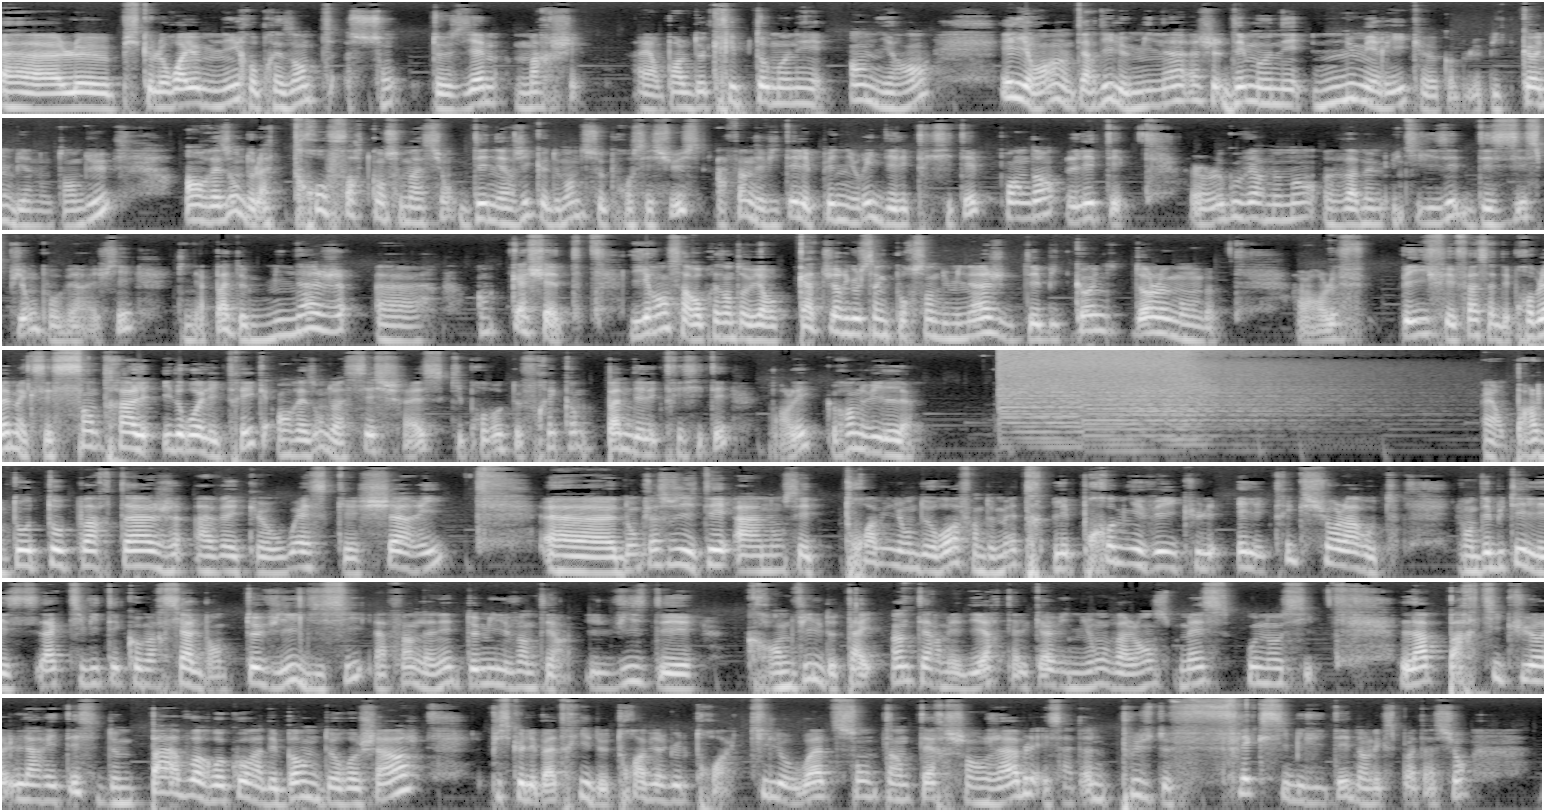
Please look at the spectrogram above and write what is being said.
euh, puisque le Royaume-Uni représente son deuxième marché. Allez, on parle de crypto-monnaie en Iran, et l'Iran interdit le minage des monnaies numériques, euh, comme le Bitcoin bien entendu, en raison de la trop forte consommation d'énergie que demande ce processus afin d'éviter les pénuries d'électricité pendant l'été. Alors le gouvernement va même utiliser des espions pour vérifier qu'il n'y a pas de minage euh, en cachette. L'Iran, ça représente environ 4,5% du minage des bitcoins dans le monde. Alors le pays fait face à des problèmes avec ses centrales hydroélectriques en raison de la sécheresse qui provoque de fréquentes pannes d'électricité dans les grandes villes. On parle d'autopartage avec Wesk et Shari. Euh, donc la société a annoncé 3 millions d'euros afin de mettre les premiers véhicules électriques sur la route. Ils vont débuter les activités commerciales dans deux villes d'ici la fin de l'année 2021. Ils visent des grandes villes de taille intermédiaire telles qu'Avignon, Valence, Metz ou Nancy. La particularité c'est de ne pas avoir recours à des bornes de recharge puisque les batteries de 3,3 kW sont interchangeables et ça donne plus de flexibilité dans l'exploitation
